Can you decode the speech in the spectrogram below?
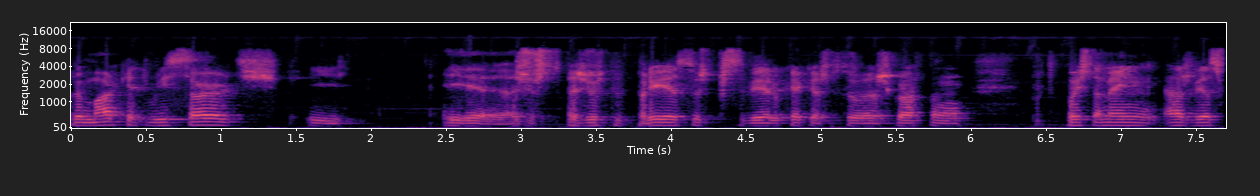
para market research e, e ajuste, ajuste de preços, perceber o que é que as pessoas gostam. Depois também, às vezes,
